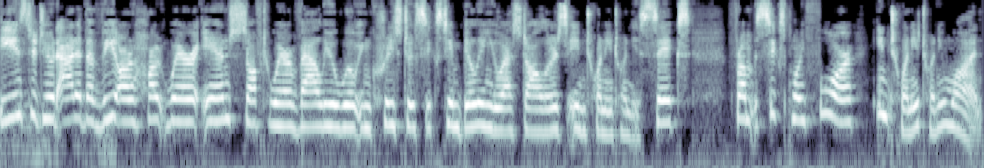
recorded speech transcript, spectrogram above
The institute added that VR hardware and software value will increase to 16 billion US dollars in 2026 from 6.4 in 2021.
